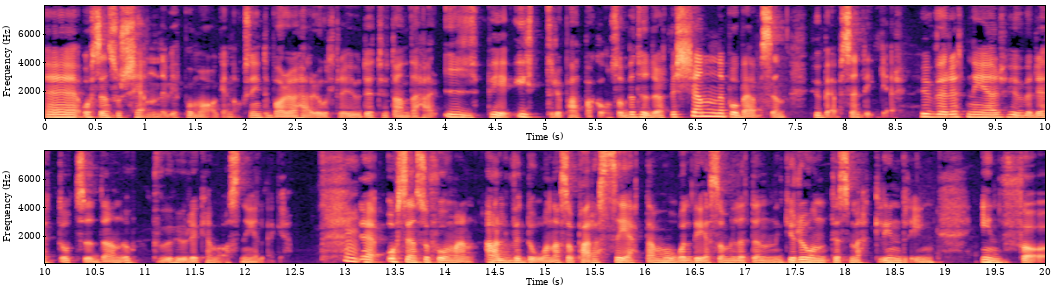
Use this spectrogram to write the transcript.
Eh, och sen så känner vi på magen också, inte bara det här ultraljudet utan det här YP, yttre palpation, som betyder att vi känner på bebisen hur bebisen ligger. Huvudet ner, huvudet åt sidan upp, hur det kan vara snedläge. Mm. Eh, och sen så får man Alvedon, alltså paracetamol, det är som en liten grund till smärtlindring inför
